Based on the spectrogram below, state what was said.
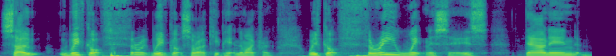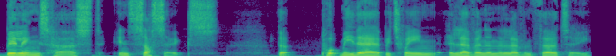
so we've got three, we've got, sorry, I keep hitting the microphone. We've got three witnesses down in Billingshurst in Sussex that put me there between 11 and 11.30.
